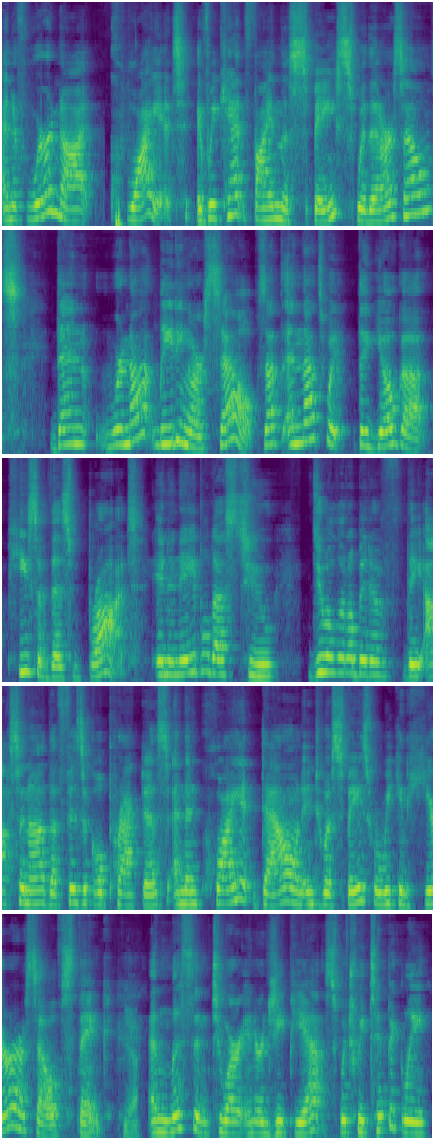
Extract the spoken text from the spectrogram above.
And if we're not quiet, if we can't find the space within ourselves, then we're not leading ourselves. And that's what the yoga piece of this brought. It enabled us to do a little bit of the asana, the physical practice, and then quiet down into a space where we can hear ourselves think yeah. and listen to our inner GPS, which we typically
